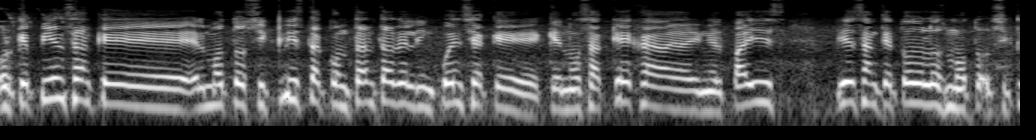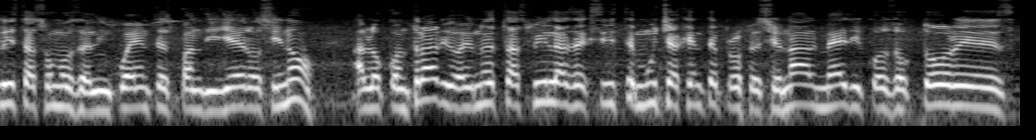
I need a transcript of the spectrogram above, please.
porque piensan que el motociclista con tanta delincuencia que, que, nos aqueja en el país, piensan que todos los motociclistas somos delincuentes, pandilleros, y no, a lo contrario, en nuestras filas existe mucha gente profesional, médicos, doctores,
